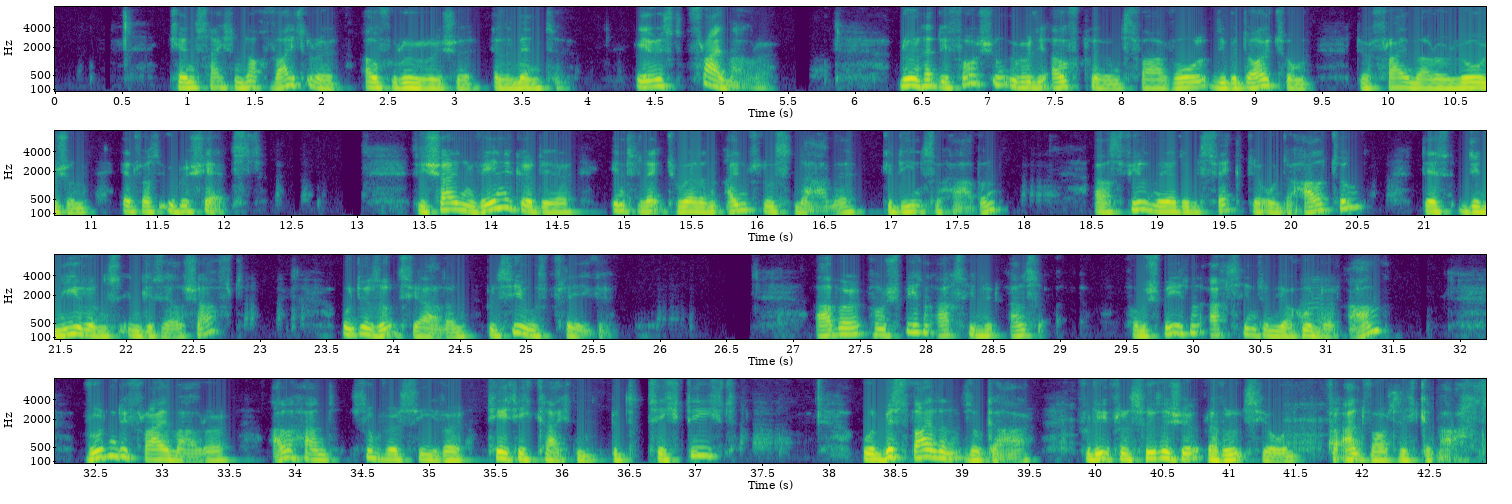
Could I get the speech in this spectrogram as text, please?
kennzeichnet noch weitere aufrührerische Elemente. Er ist Freimaurer. Nun hat die Forschung über die Aufklärung zwar wohl die Bedeutung der Freimaurerlogen etwas überschätzt. Sie scheinen weniger der intellektuellen Einflussnahme gedient zu haben, als vielmehr dem Zweck der Unterhaltung, des Denierens in Gesellschaft und der sozialen Beziehungspflege. Aber vom späten 18. vom späten 18. Jahrhundert an wurden die Freimaurer allerhand subversiver Tätigkeiten bezichtigt und bisweilen sogar für die französische Revolution verantwortlich gemacht.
